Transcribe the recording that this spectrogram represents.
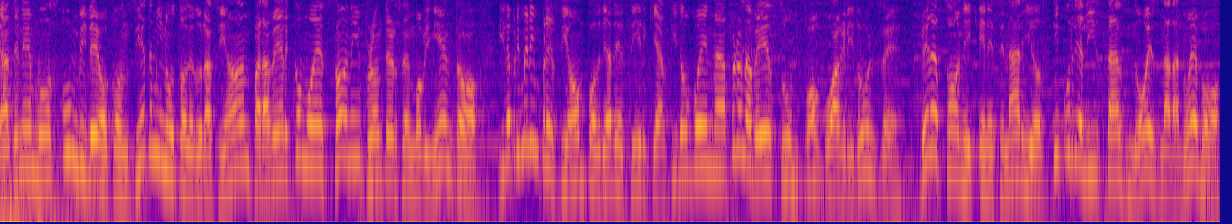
Ya tenemos un video con 7 minutos de duración para ver cómo es Sonic Frontiers en movimiento y la primera impresión podría decir que ha sido buena pero a la vez un poco agridulce. Ver a Sonic en escenarios tipo realistas no es nada nuevo,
